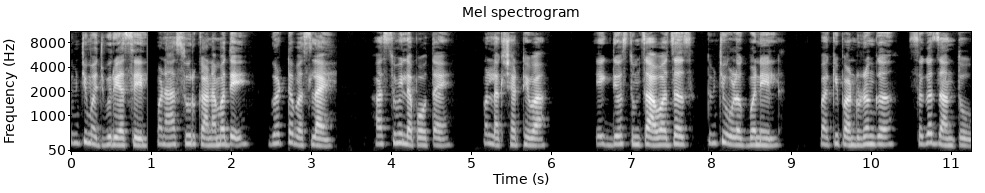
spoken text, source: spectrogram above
तुमची मजबुरी असेल पण हा सूर कानामध्ये घट्ट बसलाय. हाच तुम्ही लपवताय. पण लक्षात ठेवा एक दिवस तुमचा आवाजच तुमची ओळख बनेल. बाकी पांडुरंग सगळं जाणतो.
